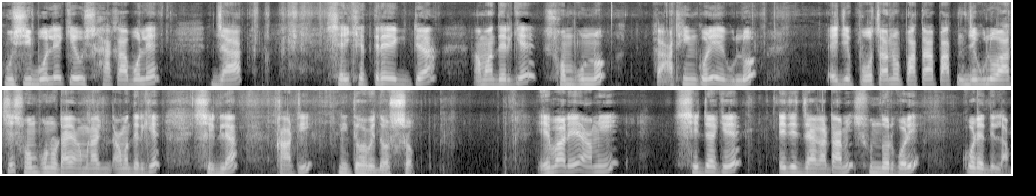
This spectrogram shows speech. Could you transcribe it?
কুশি বলে, কেউ শাঁকা বলে, যাক, সেই ক্ষেত্রে এটা আমাদেরকে সম্পূর্ণ কাঠিং করে এগুলো, এই যে পচানো পাতা, পাত যেগুলো আছে, সম্পূর্ণটাই আমরা আমাদেরকে সেগুলা কাটি নিতে হবে দর্শক। এবারে আমি সেটাকে এই যে জায়গাটা আমি সুন্দর করে করে দিলাম।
